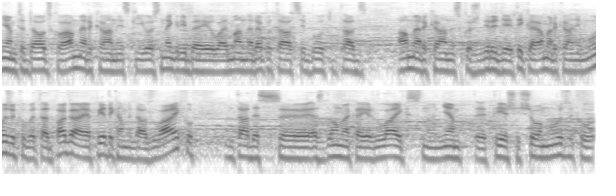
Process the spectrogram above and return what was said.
ņemt daudz ko amerikāniski, jo es negribēju, lai mana reputācija būtu tāds amerikānis, kurš diriģēja tikai amerikāņu mūziku, bet tad pagāja pietiekami daudz laiku, un tad es, es domāju, ka ir laiks nu, ņemt tieši šo mūziku.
